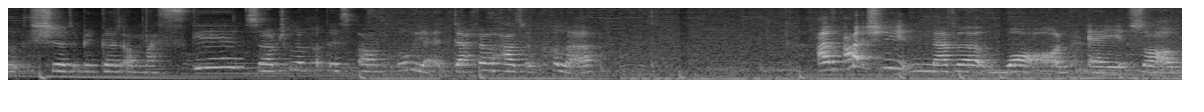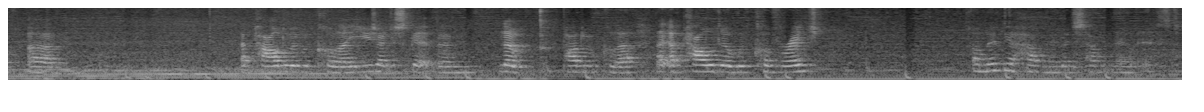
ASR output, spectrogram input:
it should be good on my skin. So I'm just going to put this on. Oh yeah it defo has a colour. I've actually never worn a sort of um, a powder with a colour. Usually I just get them, no, powder colour, like a powder with coverage. Or maybe I have, maybe I just haven't noticed.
